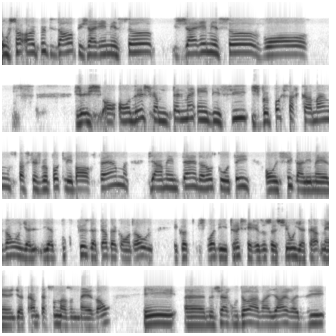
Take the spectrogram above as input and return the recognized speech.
trouve ça un peu bizarre, puis j'aurais aimé ça. J'aurais aimé ça voir. On, on dirait que je suis comme tellement indécis. Je veux pas que ça recommence parce que je veux pas que les bars ferment. Puis en même temps, de l'autre côté, on le sait que dans les maisons, il y a, beaucoup plus de perte de contrôle. Écoute, je vois des trucs sur les réseaux sociaux. Il y a 30, mais il y a 30 personnes dans une maison. Et euh, M. Arruda, avant hier, a dit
